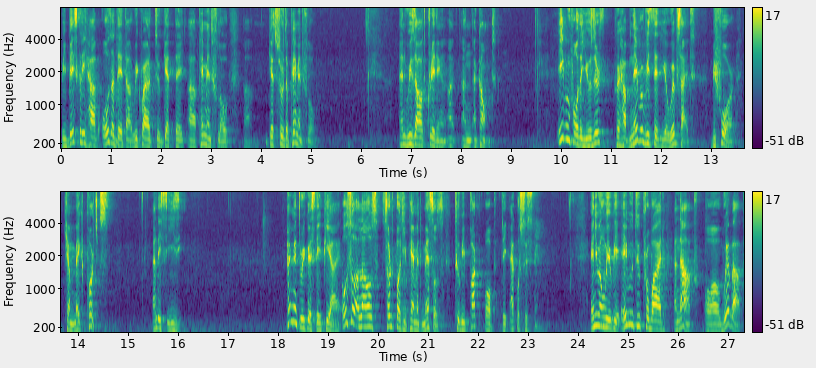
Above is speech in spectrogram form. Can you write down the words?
we basically have all the data required to get the uh, payment flow, uh, get through the payment flow, and without creating an, an account. Even for the users who have never visited your website, before can make purchase. And it's easy. Payment Request API also allows third-party payment methods to be part of the ecosystem. Anyone will be able to provide an app or a web app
